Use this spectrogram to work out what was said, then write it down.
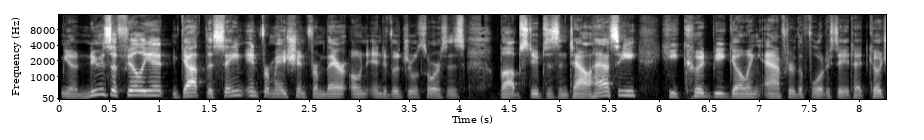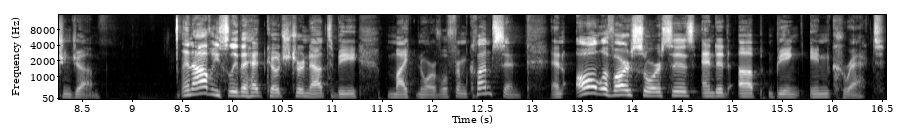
you know, news affiliate got the same information from their own individual sources. Bob Stoops is in Tallahassee. He could be going after the Florida State head coaching job. And obviously, the head coach turned out to be Mike Norvell from Clemson. And all of our sources ended up being incorrect.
